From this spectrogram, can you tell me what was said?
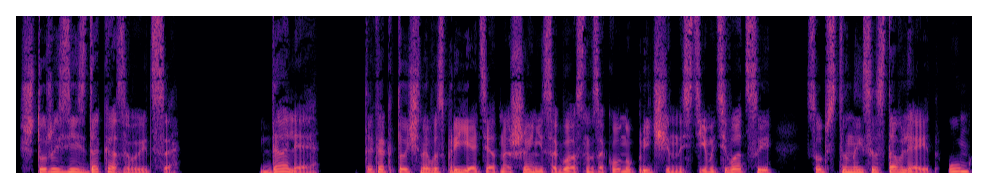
что же здесь доказывается? Далее, так как точное восприятие отношений согласно закону причинности и мотивации, собственно, и составляет ум,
